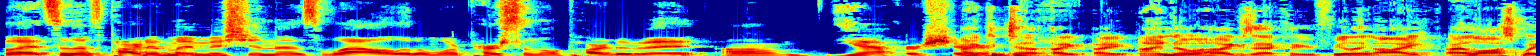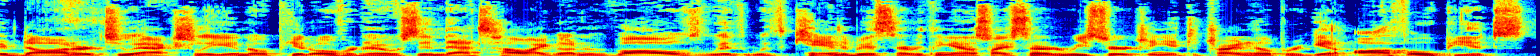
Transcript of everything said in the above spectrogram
But so that's part of my mission as well, a little more personal part of it. Um, yeah, for sure. I can tell. I, I, I know how exactly you're feeling. I, I lost my daughter to actually an opiate overdose, and that's how I got involved with with cannabis and everything else. I started researching it to try and help her get off opiates.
